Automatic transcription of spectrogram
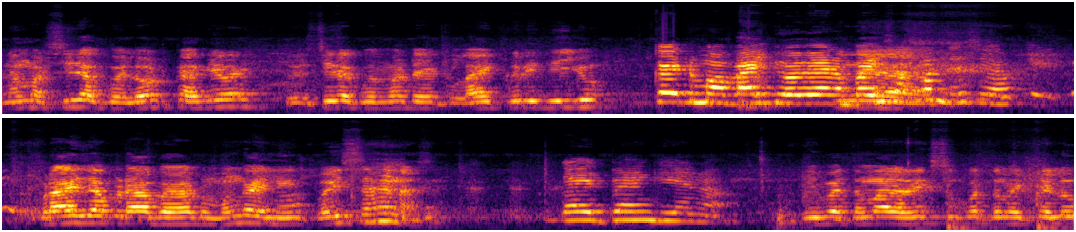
અને અમાર ચિરાગભાઈ લોટકા કહેવાય તો ચિરાગભાઈ માટે એક લાઈક કરી દેજો. કેડમાં ભાઈ ગયો હવે પૈસા કોણ દેશે પ્રાઇઝ આપણે આ ભાઈ આટલું મંગાઈ લઈ પૈસા હે ના કઈ ભાંગી એના? એ ભાઈ તમારા રિક્સ ઉપર તમે ખેલો.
